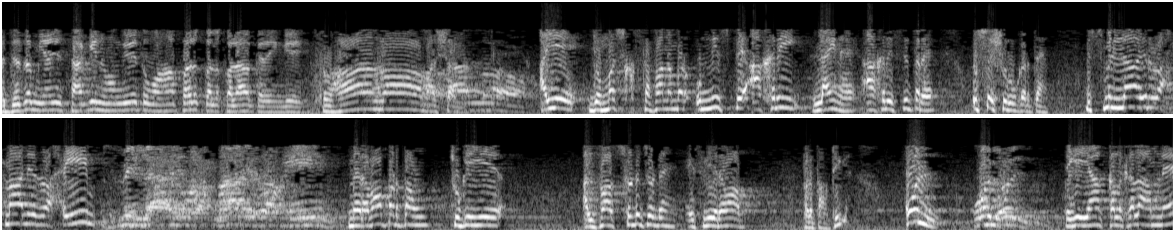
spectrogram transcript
جزم یعنی ساکن ہوں گے تو وہاں پر قلقلہ کریں گے۔ سبحان اللہ ماشاء اللہ۔ آئیے جو مشق صفحہ نمبر انیس پہ آخری لائن ہے آخری سطر ہے اس سے شروع کرتے ہیں۔ بسم اللہ الرحمن الرحیم۔ بسم اللہ الرحمن الرحیم۔ میں رواں پڑھتا ہوں چونکہ یہ الفاظ چھوٹے چھوٹے ہیں اس لیے رواں پڑھتا ہوں ٹھیک ہے۔ قل۔ قل۔ دیکھیے یہاں کلکلا ہم نے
